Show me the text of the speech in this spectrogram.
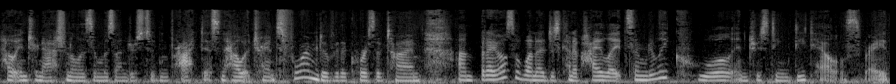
how internationalism was understood in practice and how it transformed over the course of time. Um, but I also want to just kind of highlight some really cool, interesting details, right?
